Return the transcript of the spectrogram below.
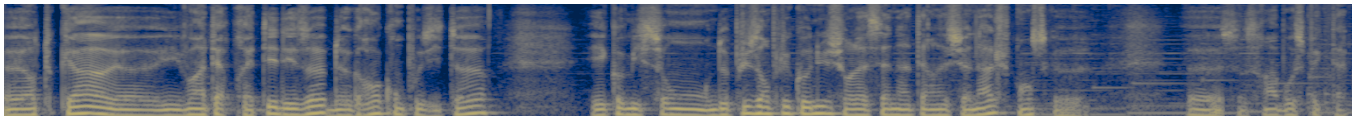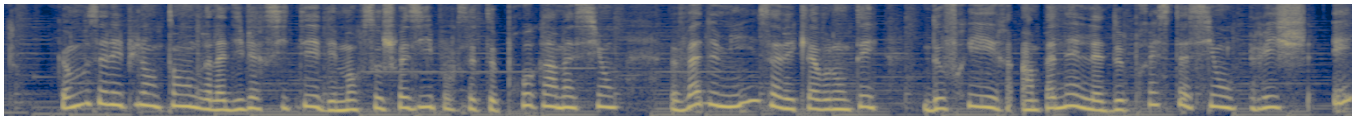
en tout cas, ils vont interpréter des œuvres de grands compositeurs et comme ils sont de plus en plus connus sur la scène internationale, je pense que euh, ce sera un beau spectacle. Comme vous avez pu l'entendre, la diversité des morceaux choisis pour cette programmation va de mise avec la volonté d'offrir un panel de prestations riches et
